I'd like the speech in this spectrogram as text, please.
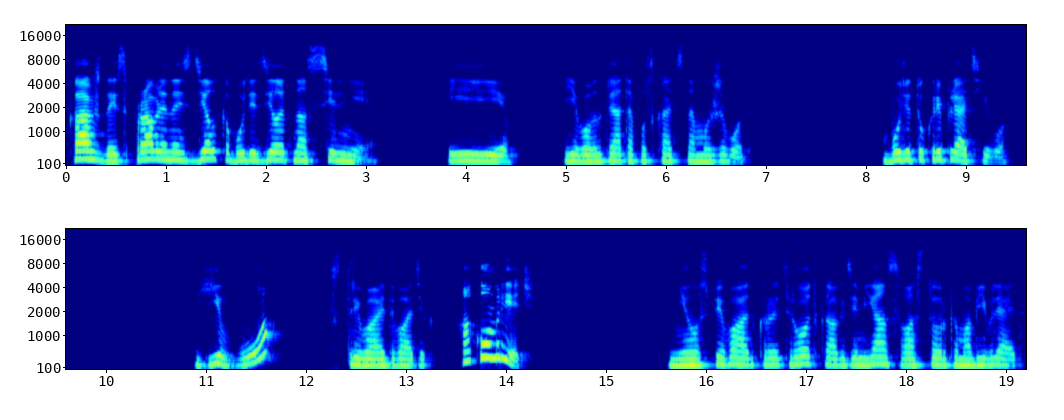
Каждая исправленная сделка будет делать нас сильнее. И его взгляд опускается на мой живот. Будет укреплять его. Его? встревает Вадик. О ком речь? Не успеваю открыть рот, как Демьян с восторгом объявляет:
